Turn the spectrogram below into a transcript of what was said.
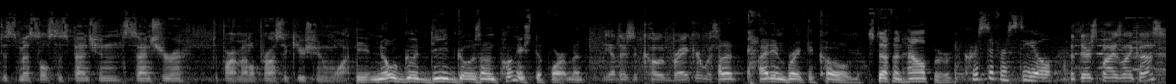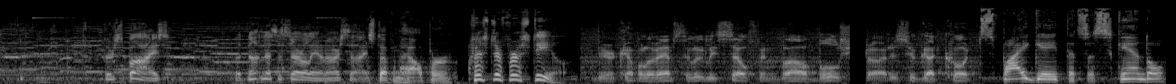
Dismissal, suspension, censure, departmental prosecution, what? The no good deed goes unpunished department. The other's a code breaker with. I I didn't break the code. Stephen Halper. Christopher Steele. But they're spies like us? They're spies, but not necessarily on our side. Stephen Halper. Christopher Steele. There are a couple of absolutely self-involved bullshit artists who got caught. Spygate, that's a scandal.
